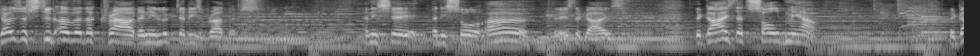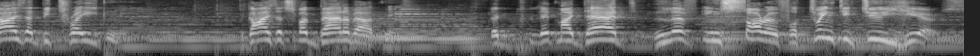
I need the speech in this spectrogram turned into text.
Joseph stood over the crowd and he looked at his brothers. And he said, and he saw, oh, there's the guys. The guys that sold me out, the guys that betrayed me, the guys that spoke bad about me, that let my dad live in sorrow for 22 years,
